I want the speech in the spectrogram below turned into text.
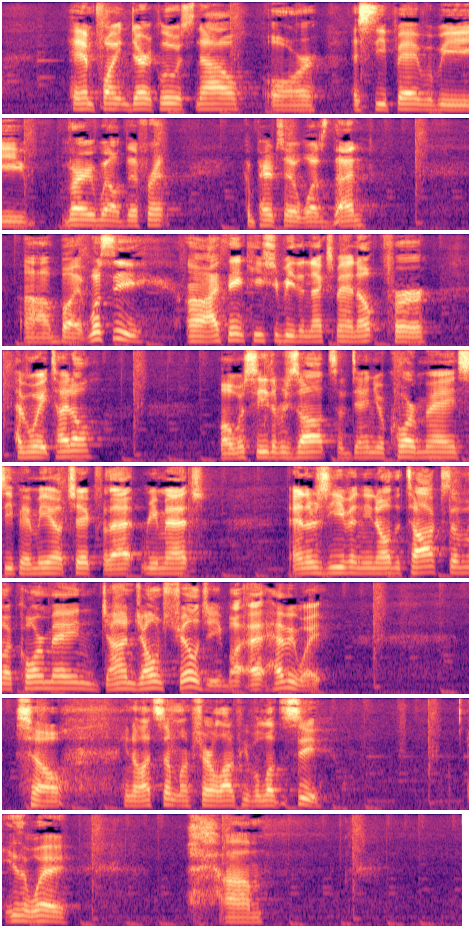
him fighting Derrick Lewis now or Stipe will be very well different compared to it was then. Uh, but we'll see. Uh, I think he should be the next man up for heavyweight title. Well, we'll see the results of Daniel Cormier and Stipe Miocic for that rematch. And there's even, you know, the talks of a Cormier and Jon Jones trilogy but at heavyweight. So, you know, that's something I'm sure a lot of people love to see. Either way, um,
